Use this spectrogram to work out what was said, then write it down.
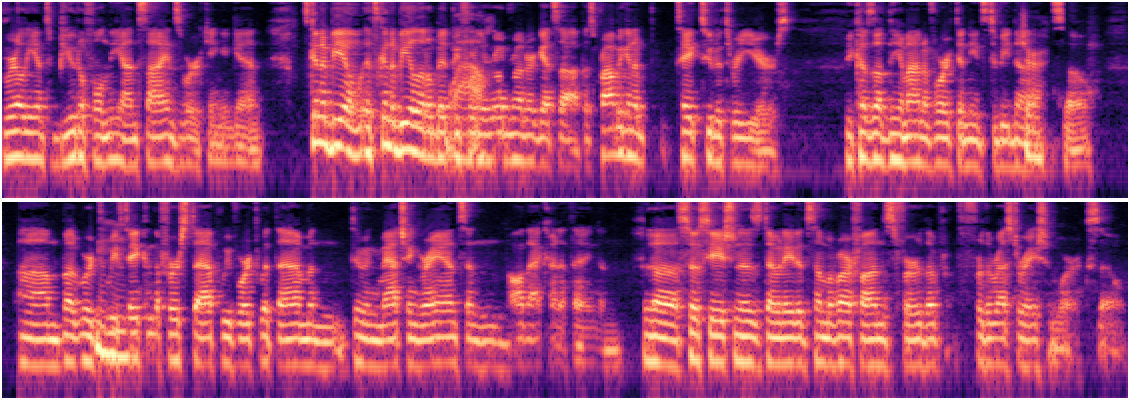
brilliant, beautiful neon signs working again. It's gonna be a it's gonna be a little bit wow. before the Roadrunner gets up. It's probably gonna take two to three years because of the amount of work that needs to be done. Sure. So, um, but we're mm-hmm. we've taken the first step. We've worked with them and doing matching grants and all that kind of thing. And the association has donated some of our funds for the for the restoration work. So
